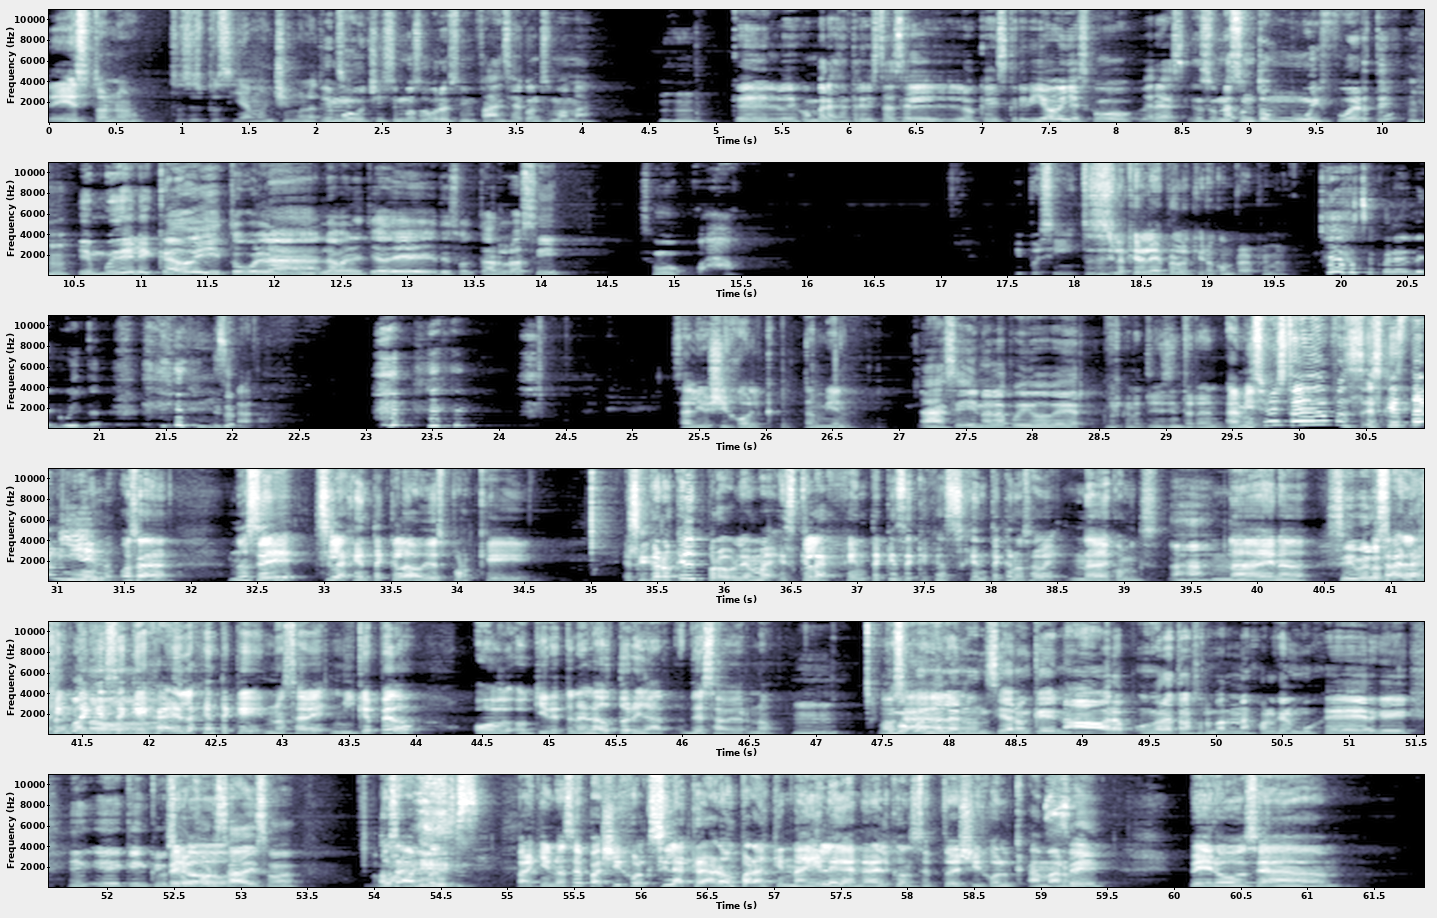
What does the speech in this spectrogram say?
de esto, ¿no? Entonces, pues llama un chingo la Y atención. muchísimo sobre su infancia con su mamá. Ujú. Que lo dijo en varias entrevistas el- lo que escribió y es como, verás, es un asunto muy fuerte y muy delicado y tuvo la, la valentía de, de soltarlo así. Es como, wow. Y pues sí, entonces sí lo quiero leer, pero lo quiero comprar primero. Sacó la lengüita. Salió She-Hulk también, ah, sí, no la he podido ver. porque no tienes internet. A mí sí me está, pues es que está bien. O sea, no sé si la gente que la odia es porque... Es que creo que el problema es que la gente que se queja es gente que no sabe nada de cómics. Ajá. Nada de nada. Sí, me lo O sea, la gente que se queja es la gente que no sabe ni qué pedo o, o quiere tener la autoridad de saber, ¿no? O Como sea- cuando le anunciaron que no, ahora, ahora transformaron a Hulk en mujer, que, eh, que inclusión Pero- forzada. No O sea, mames. pues, para quien no sepa, She-Hulk sí la crearon para que nadie le ganara el concepto de She-Hulk a Marvel. Sí, Pero, o sea,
